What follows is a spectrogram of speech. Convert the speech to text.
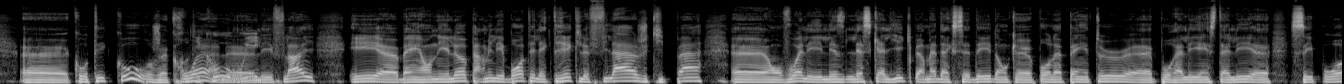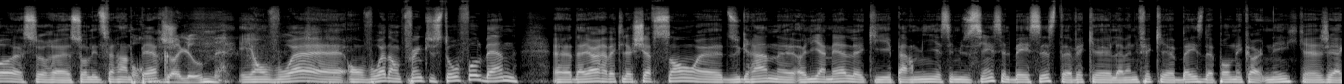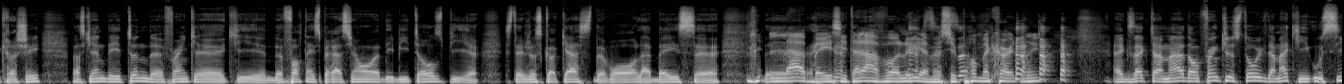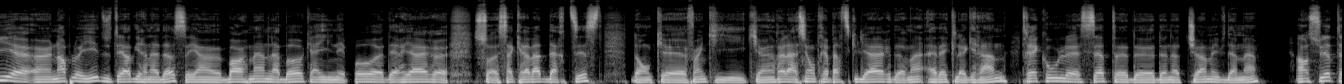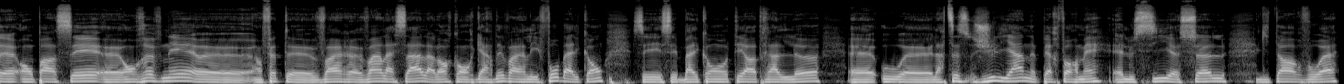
côté court, je crois, Côté court, le- oui. les fly. Et ben, on est là parmi les boîtes électriques, le filage qui pend. On voit les- les- l'escalier qui permet d'accéder donc pour le peinteux, euh, pour aller installer ses poids sur, sur les différentes Pour perches. Gollum. Et on voit, on voit donc Frank Custo, full band, d'ailleurs avec avec le chef son euh, du Gran, euh, Oli Hamel, qui est parmi ses musiciens. C'est le bassiste avec euh, la magnifique bass de Paul McCartney que j'ai accroché. Parce qu'il y a une des tunes de Frank qui est de forte inspiration des Beatles. Puis c'était juste cocasse de voir la bass. de- La baisse, il est allé à voler à M. Paul McCartney. Exactement. Donc, Frank Custo, évidemment, qui est aussi euh, un employé du Théâtre Granada. C'est un barman là-bas quand il n'est pas euh, derrière euh, sa, sa cravate d'artiste. Donc, Frank qui, qui a une relation très particulière, évidemment, avec le Gran. Très cool euh, set de, de notre chum, évidemment. Ensuite, euh, on passait, euh, on revenait euh, en fait euh, vers, vers la salle alors qu'on regardait vers les faux balcons, ces, ces balcons théâtrales-là, euh, où l'artiste Juliane performait, elle aussi, seule, guitare-voix,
